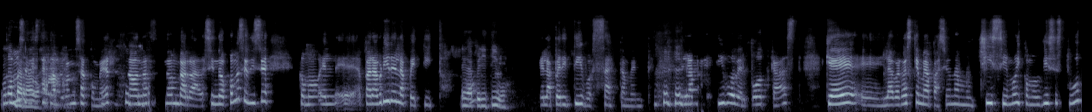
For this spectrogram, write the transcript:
Una ¿Cómo se dice cuando vamos a comer? No, no, no embarrada, sino ¿cómo se dice? Como el, eh, para abrir el apetito. El aperitivo. El aperitivo, exactamente. El aperitivo del podcast, que eh, la verdad es que me apasiona muchísimo y como dices tú,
